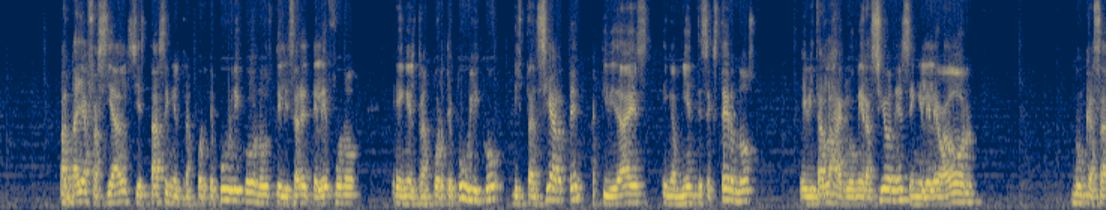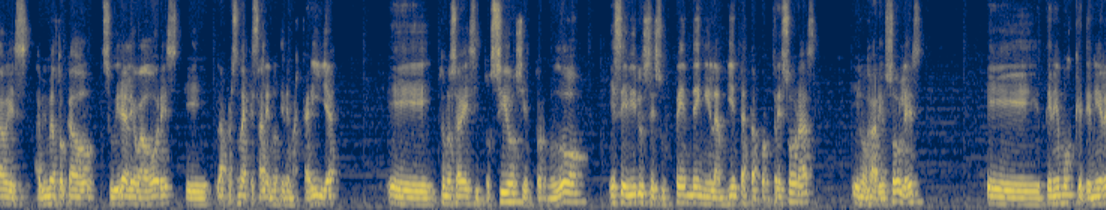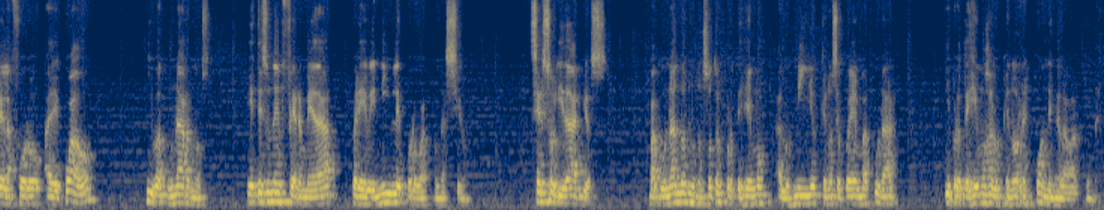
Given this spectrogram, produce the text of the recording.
pantalla facial si estás en el transporte público, no utilizar el teléfono en el transporte público, distanciarte, actividades en ambientes externos, evitar las aglomeraciones en el elevador. Nunca sabes, a mí me ha tocado subir a elevadores que la persona que sale no tiene mascarilla, eh, tú no sabes si tosió, si estornudó, ese virus se suspende en el ambiente hasta por tres horas en los aerosoles. Eh, tenemos que tener el aforo adecuado y vacunarnos. Esta es una enfermedad prevenible por vacunación. Ser solidarios. Vacunándonos nosotros protegemos a los niños que no se pueden vacunar y protegemos a los que no responden a la vacuna.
